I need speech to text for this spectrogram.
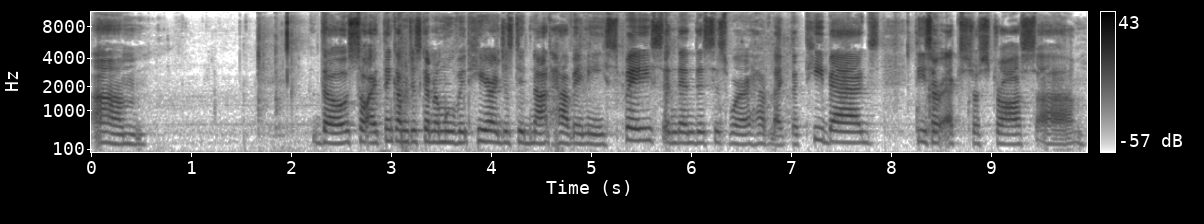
um those so I think I'm just gonna move it here. I just did not have any space. And then this is where I have like the tea bags. These are extra straws um,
